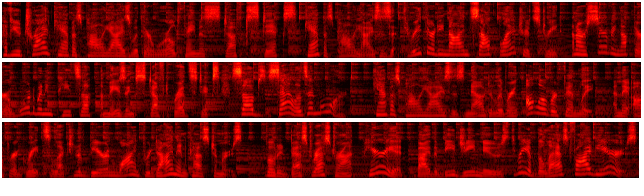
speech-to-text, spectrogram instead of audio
Have you tried Campus Pollyeyes with their world famous stuffed sticks? Campus Pollyeyes is at 339 South Blanchard Street and are serving up their award winning pizza, amazing stuffed breadsticks, subs, salads, and more. Campus Pollyeyes is now delivering all over Findlay, and they offer a great selection of beer and wine for dine in customers. Voted best restaurant, period, by the BG News three of the last five years.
